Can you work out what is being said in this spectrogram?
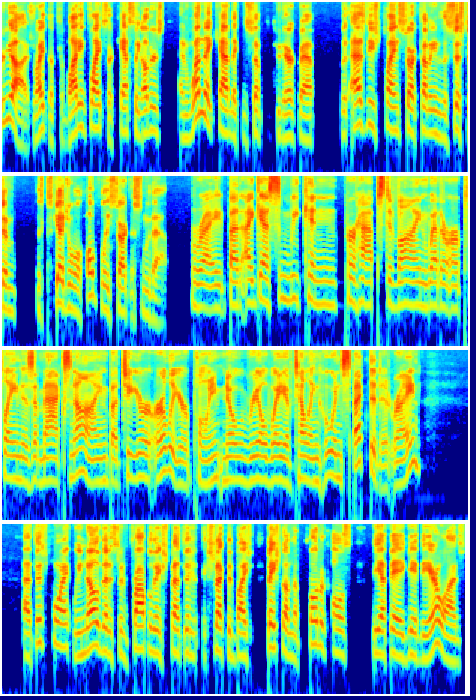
triage, right? They're combining flights, they're canceling others. And when they can, they can substitute aircraft. But as these planes start coming into the system, the schedule will hopefully start to smooth out. Right. But I guess we can perhaps divine whether our plane is a MAX 9. But to your earlier point, no real way of telling who inspected it, right? At this point, we know that it's been properly expected, expected by based on the protocols the FAA gave the airlines.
